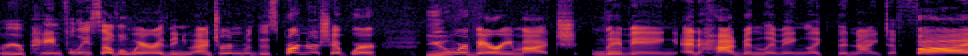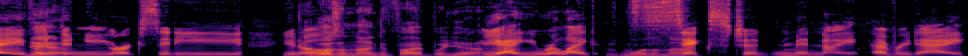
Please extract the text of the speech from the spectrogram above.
Or you're painfully self-aware, and then you enter into this partnership where you were very much living and had been living like the nine to five, Yeah. like the New York City, you know. It wasn't nine to five, but yeah. Yeah, you were like more than that. six to midnight every day.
